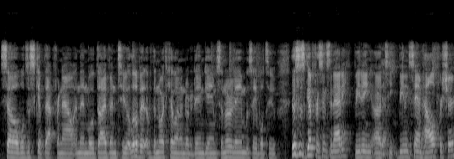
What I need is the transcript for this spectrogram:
So we'll just skip that for now, and then we'll dive into a little bit of the North Carolina Notre Dame game. So Notre Dame was able to. This is good for Cincinnati, beating uh, Yes. beating Sam Howell for sure.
